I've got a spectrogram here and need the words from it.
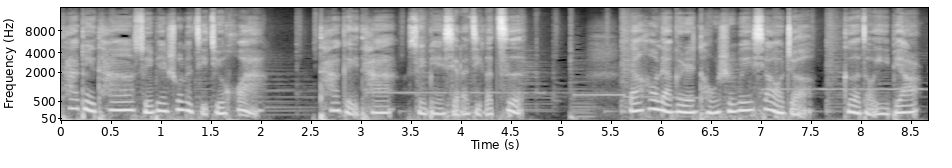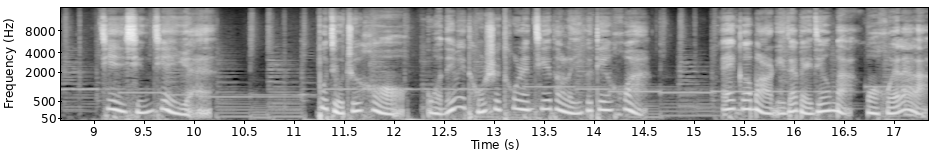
他对他随便说了几句话，他给他随便写了几个字，然后两个人同时微笑着各走一边，渐行渐远。不久之后，我那位同事突然接到了一个电话：“哎，哥们儿，你在北京吗？我回来了。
